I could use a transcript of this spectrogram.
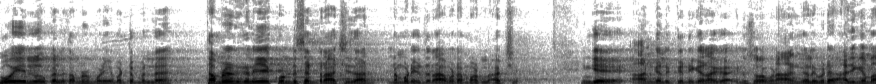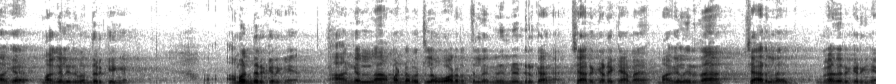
கோயிலுக்குள்ள தமிழ் மொழியை மட்டுமல்ல தமிழர்களையே கொண்டு சென்ற ஆட்சி தான் நம்முடைய திராவிட மாடல் ஆட்சி. இங்கே ஆண்களுக்கு நிகராக இன்னும் சொல்ல போனால் ஆண்களை விட அதிகமாக மகளிர் வந்திருக்கீங்க. அமர்ந்திருக்கிறீங்க. ஆண்கள்லாம் மண்டபத்தில் ஓரத்தில் நின்றுட்டு இருக்காங்க சேர் கிடைக்காம மகளிர் தான் சேரில் உட்கார்ந்து இருக்கிறீங்க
